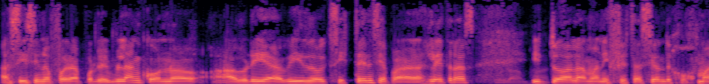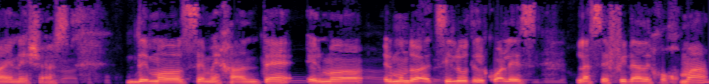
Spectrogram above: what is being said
Así, si no fuera por el blanco, no habría habido existencia para las letras y toda la manifestación de Jochma en ellas. De modo semejante, el, el mundo de Atzilut, el cual es la sefira de Jochma,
